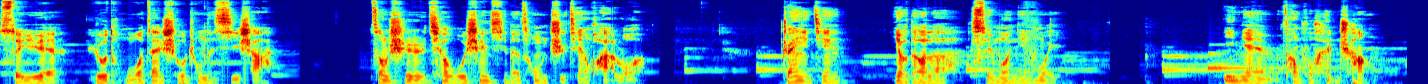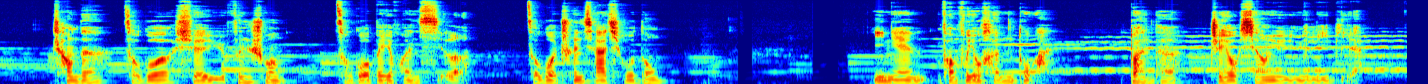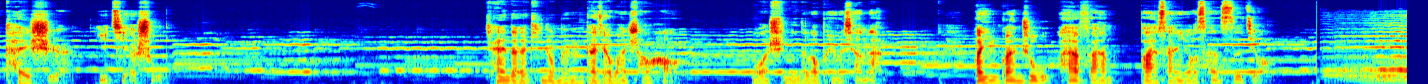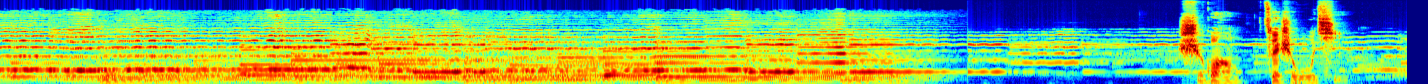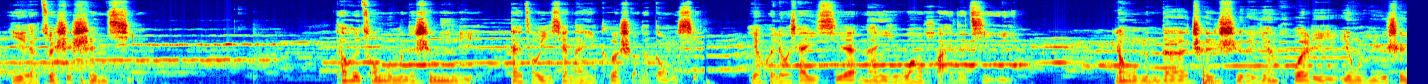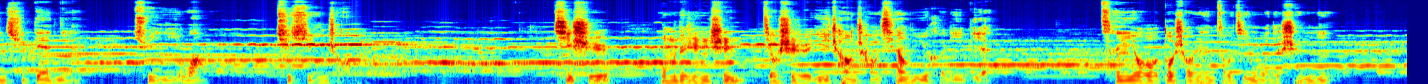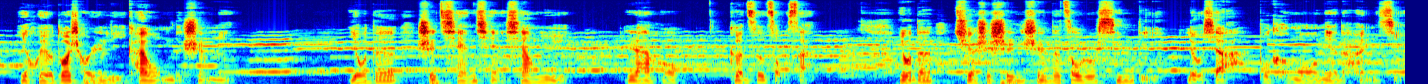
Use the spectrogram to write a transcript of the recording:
岁月如同握在手中的细沙，总是悄无声息地从指尖滑落。转眼间，又到了岁末年尾。一年仿佛很长，长的走过雪雨风霜，走过悲欢喜乐，走过春夏秋冬。一年仿佛又很短，短的只有相遇与离别，开始。与结束。亲爱的听众朋友们，大家晚上好，我是你的老朋友小南，欢迎关注 FM 八三幺三四九。时光最是无情，也最是深情。它会从我们的生命里带走一些难以割舍的东西，也会留下一些难以忘怀的记忆，让我们的尘世的烟火里用余生去惦念、去遗忘、去寻找。其实，我们的人生就是一场场相遇和离别。曾有多少人走进我的生命，也会有多少人离开我们的生命。有的是浅浅相遇，然后各自走散；有的却是深深的走入心底，留下不可磨灭的痕迹。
